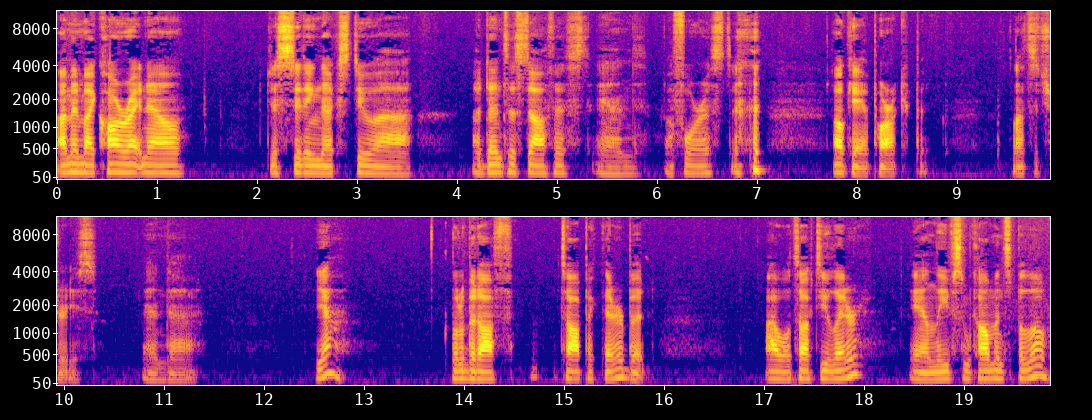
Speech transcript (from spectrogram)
I'm in my car right now, just sitting next to uh, a dentist office and a forest. okay, a park, but lots of trees. And uh, yeah, a little bit off topic there, but I will talk to you later and leave some comments below.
